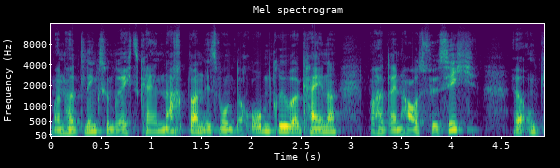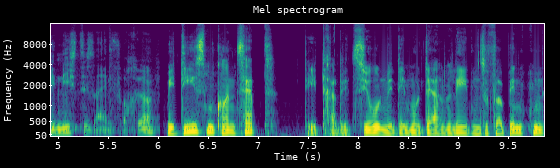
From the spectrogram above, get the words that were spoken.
Man hat links und rechts keine Nachbarn, es wohnt auch oben drüber keiner. Man hat ein Haus für sich ja, und genießt es einfach. Ja. Mit diesem Konzept die Tradition mit dem modernen Leben zu verbinden,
